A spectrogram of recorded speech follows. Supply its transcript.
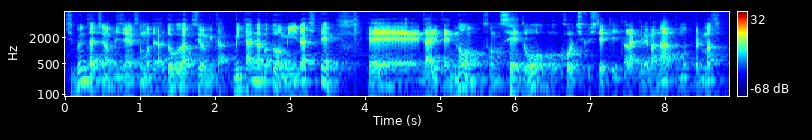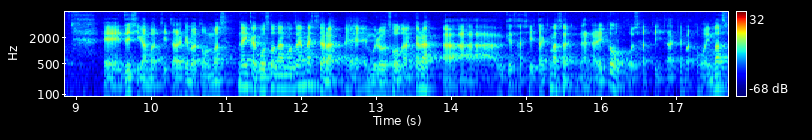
自分たちのビジネスモデルはどこが強みかみたいなことを見出して、えー、代理店のその制度を構築していっていただければなと思っております。えー、ぜひ頑張っていただければと思います。何かご相談ございましたら、えー、無料相談からあ受けさせていただきます、何々とおっしゃっていただければと思います。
